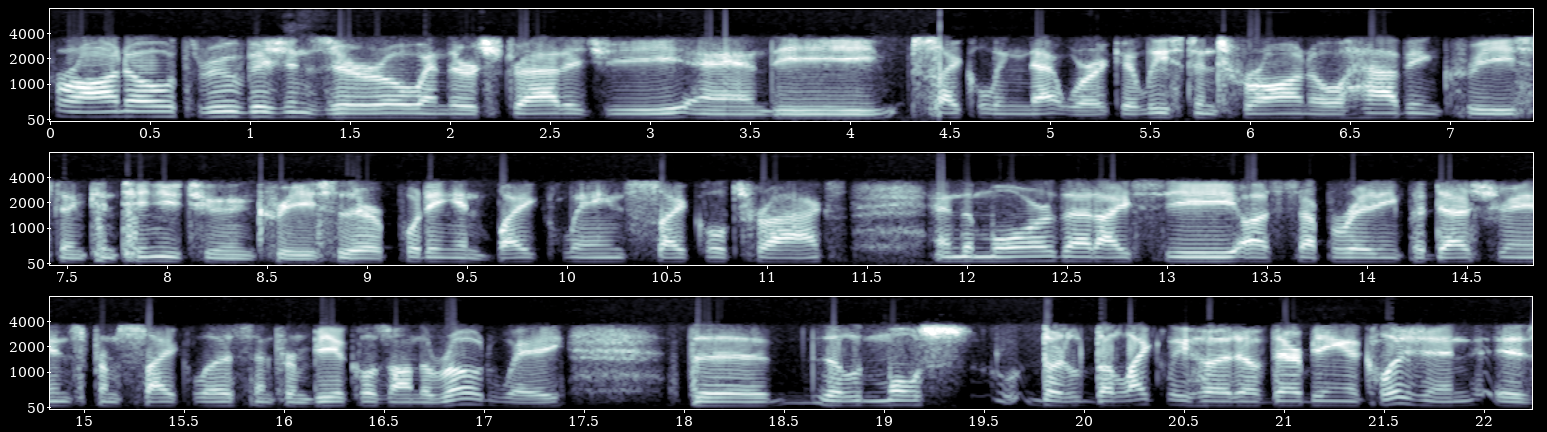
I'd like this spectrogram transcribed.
Toronto through Vision Zero and their strategy and the cycling network, at least in Toronto, have increased and continue to increase. They're putting in bike lanes, cycle tracks, and the more that I see us separating pedestrians from cyclists and from vehicles on the roadway, the the most the, the likelihood of there being a collision is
